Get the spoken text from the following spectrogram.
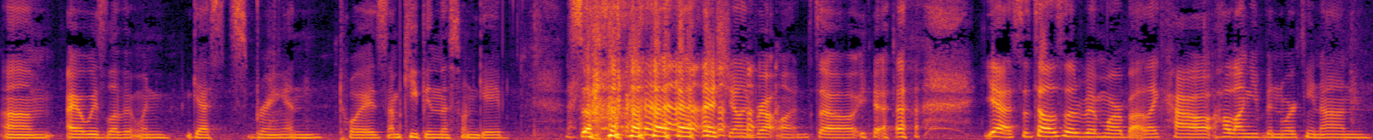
um, I always love it when guests bring in toys. I'm keeping this one, Gabe. So she only brought one. So yeah, yeah. So tell us a little bit more about like how how long you've been working on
